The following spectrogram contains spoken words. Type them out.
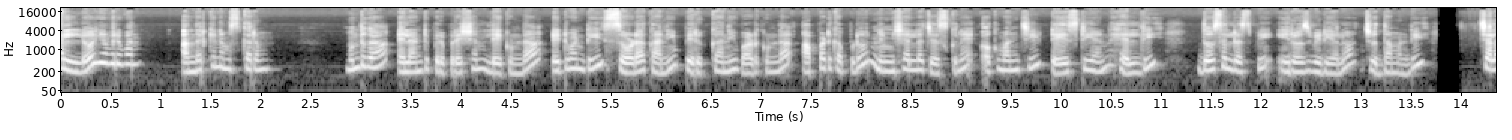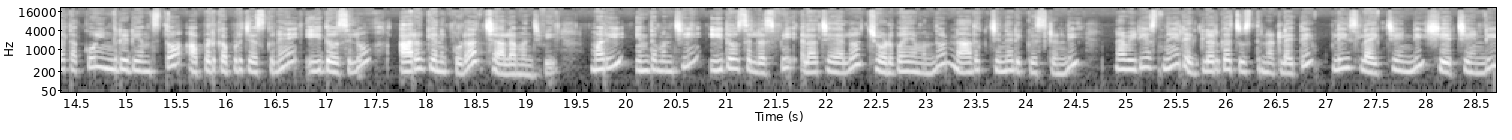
హలో ఎవరివన్ అందరికీ నమస్కారం. ముందుగా ఎలాంటి ప్రిపరేషన్ లేకుండా ఎటువంటి సోడా కానీ పెరుగు కానీ వాడకుండా అప్పటికప్పుడు నిమిషాల్లో చేసుకునే ఒక మంచి టేస్టీ అండ్ హెల్దీ దోశల రెసిపీ ఈరోజు వీడియోలో చూద్దామండి. చాలా తక్కువ ఇంగ్రీడియంట్స్తో అప్పటికప్పుడు చేసుకునే ఈ దోశలు ఆరోగ్యానికి కూడా చాలా మంచివి. మరి ఇంత మంచి ఈ దోశల రెసిపీ ఎలా చేయాలో చూడబోయే ముందు నాదొక చిన్న రిక్వెస్ట్ అండి. నా వీడియోస్ని రెగ్యులర్గా చూస్తున్నట్లయితే ప్లీజ్ లైక్ చేయండి షేర్ చేయండి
